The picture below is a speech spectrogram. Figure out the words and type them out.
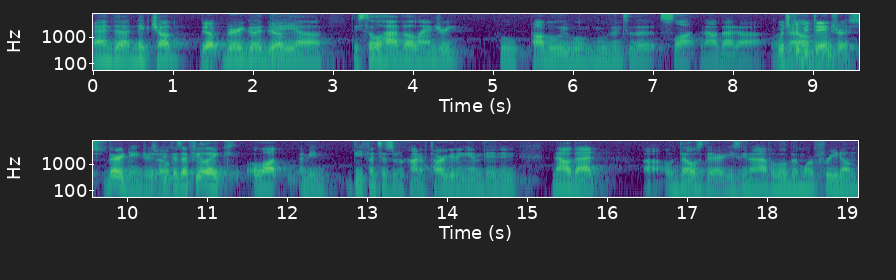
and uh, Nick Chubb, Yep. very good. Yeah. They uh, they still have uh, Landry, who probably will move into the slot now that uh, Which could be dangerous. very dangerous you know. because I feel like a lot. I mean, defenses were kind of targeting him. They didn't. Now that uh, Odell's there, he's gonna have a little bit more freedom,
